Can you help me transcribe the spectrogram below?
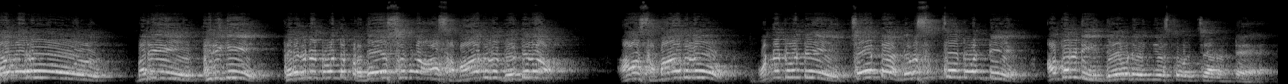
ఎవరు మరి తిరిగి తిరగనటువంటి ప్రదేశంలో ఆ సమాధులు దొడ్డిలో ఆ సమాధులు ఉన్నటువంటి చోట నివసించేటువంటి అతనిని దేవుడు ఏం చేస్తూ వచ్చాడంటే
